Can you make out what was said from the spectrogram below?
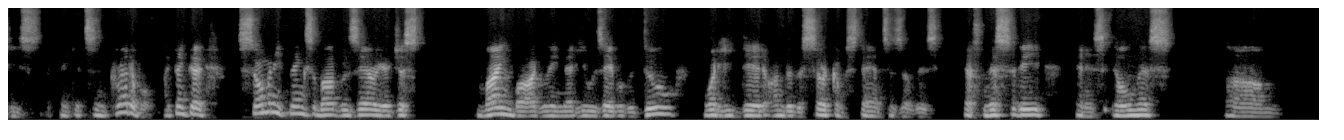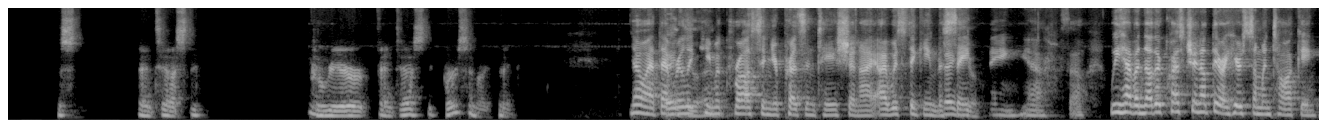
he's, I think it's incredible. I think that so many things about are just mind boggling that he was able to do what he did under the circumstances of his ethnicity and his illness. Um, just fantastic career, fantastic person, I think. No, that Thank really you, came across in your presentation. I, I was thinking the Thank same you. thing. Yeah. So we have another question out there. I hear someone talking.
